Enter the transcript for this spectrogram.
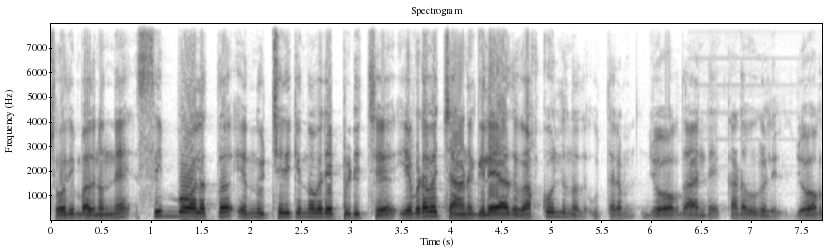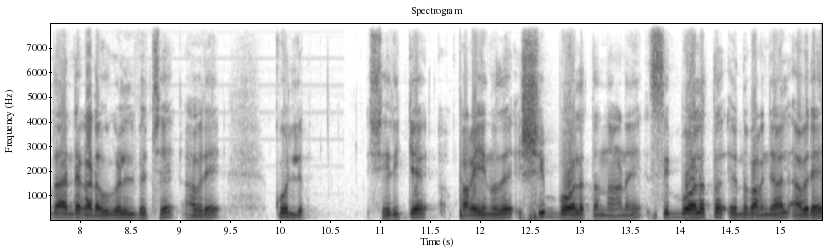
ചോദ്യം പതിനൊന്ന് സിബോലത്ത് എന്നുച്ചരിക്കുന്നവരെ പിടിച്ച് എവിടെ വെച്ചാണ് ഗിലയാദുകാർ കൊല്ലുന്നത്? ഉത്തരം ജോർദാന്റെ കടവുകളിൽ. ജോർദാന്റെ കടവുകളിൽ വെച്ച് അവരെ കൊല്ലും. ശരിക്ക് പറയുന്നത് ഷിബോലത്ത് എന്നാണ് സിബോലത്ത് എന്ന് പറഞ്ഞാൽ അവരെ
